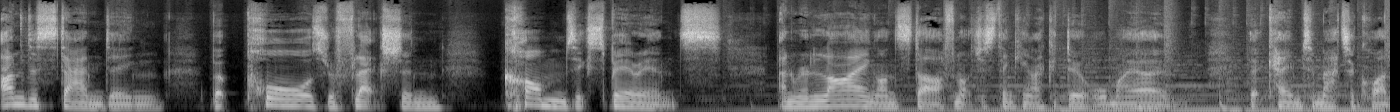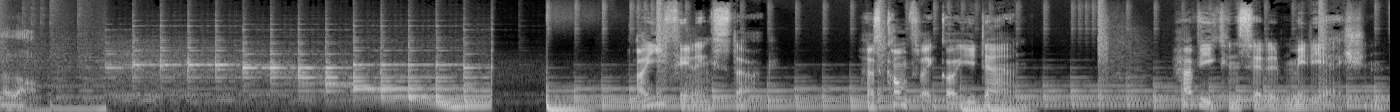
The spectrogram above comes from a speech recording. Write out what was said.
understanding, but pause, reflection, comms experience, and relying on staff, not just thinking I could do it all my own, that came to matter quite a lot. Are you feeling stuck? Has conflict got you down? Have you considered mediation?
